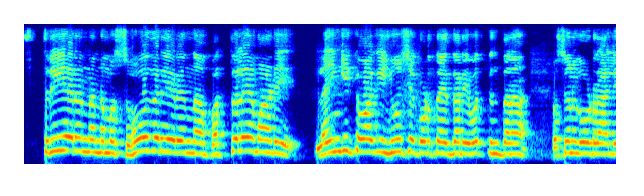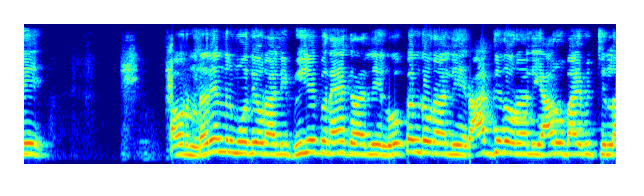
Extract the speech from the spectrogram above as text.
ಸ್ತ್ರೀಯರನ್ನ ನಮ್ಮ ಸಹೋದರಿಯರನ್ನ ಬತ್ತಲೆ ಮಾಡಿ ಲೈಂಗಿಕವಾಗಿ ಹಿಂಸೆ ಕೊಡ್ತಾ ಇದ್ದಾರೆ ಇವತ್ತಿನ ತನ ಬಸವನಗೌಡರಾಗಲಿ ಅವ್ರು ನರೇಂದ್ರ ಮೋದಿ ಅವರಾಗಲಿ ಬಿಜೆಪಿ ನಾಯಕರಾಗಲಿ, ಲೋಕಲ್ದವರಾಗಲಿ, ರಾಜ್ಯದವರಾಗಲಿ ಯಾರು ಬಾಯಿ ಬಿಚ್ಚಿಲ್ಲ.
